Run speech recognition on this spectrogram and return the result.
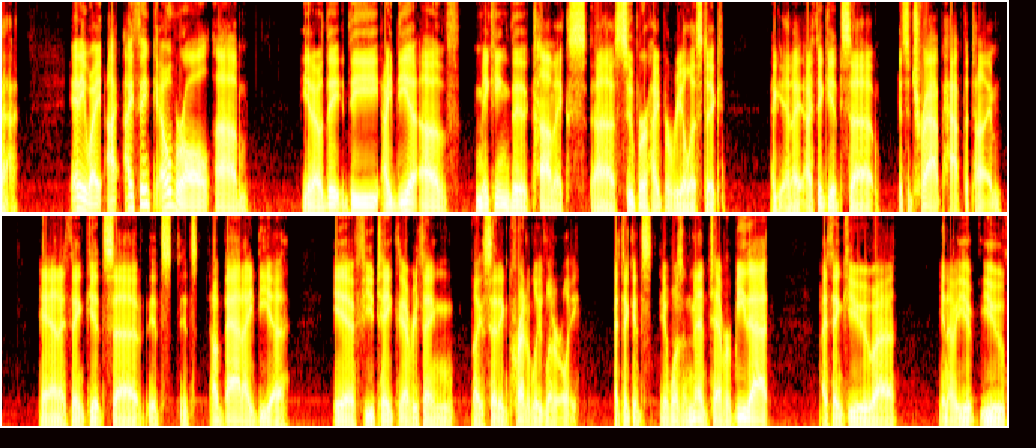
Yeah. Anyway, I, I think overall, um, you know, the the idea of making the comics uh, super hyper realistic, again, I, I think it's uh, it's a trap half the time and I think it's uh, it's it's a bad idea if you take everything, like I said, incredibly literally. I think it's it wasn't meant to ever be that. I think you uh, you know you you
